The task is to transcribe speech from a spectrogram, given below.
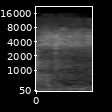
you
